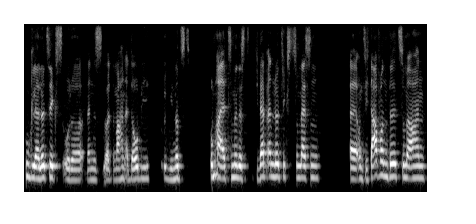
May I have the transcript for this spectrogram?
Google Analytics oder wenn es Leute machen, Adobe irgendwie nutzt, um halt zumindest die Web Analytics zu messen äh, und sich davon ein Bild zu machen.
